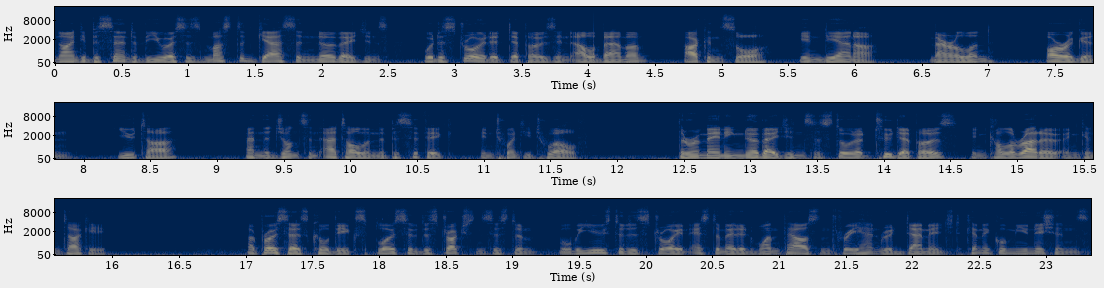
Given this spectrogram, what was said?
90% of the US's mustard gas and nerve agents were destroyed at depots in Alabama, Arkansas, Indiana, Maryland, Oregon, Utah, and the Johnston Atoll in the Pacific in 2012. The remaining nerve agents are stored at two depots in Colorado and Kentucky. A process called the Explosive Destruction System will be used to destroy an estimated 1,300 damaged chemical munitions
